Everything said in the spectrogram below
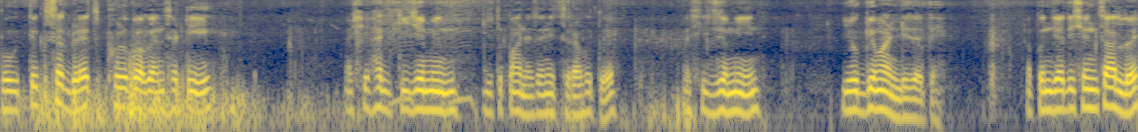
बहुतेक सगळ्याच फळबागांसाठी अशी हलकी जमीन जिथं पाण्याचा निचरा होतो आहे अशी जमीन योग्य मानली जाते. आपण ज्या दिशेने चाललो आहे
